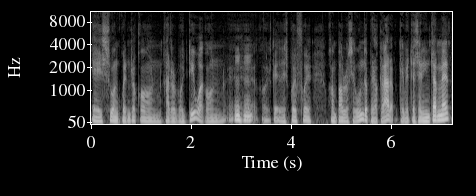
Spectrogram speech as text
es su encuentro con Carol Boitigua, con, eh, con, el que después fue Juan Pablo II. Pero claro, te metes en Internet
